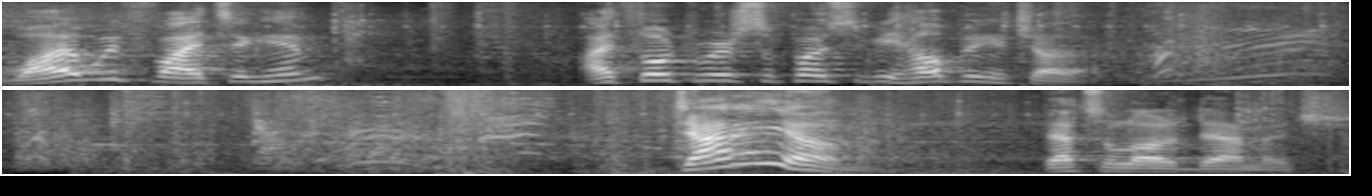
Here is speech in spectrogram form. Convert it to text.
why are we fighting him? I thought we were supposed to be helping each other. Damn! That's a lot of damage.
